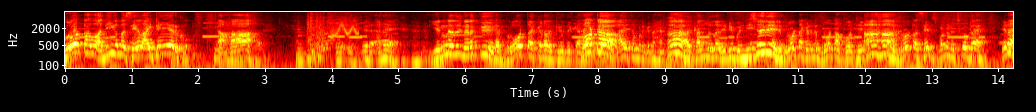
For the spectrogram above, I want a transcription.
புரோட்டாவும் அதிகமா சேல் ஆயிட்டே இருக்கும். ஆஹா. அண்ணே என்னது நடக்கு? புரோட்டா கடை வைக்கிறதுக்கு புரோட்டா? ஆயத்தம் ஆ. கல்லு எல்லாம் ரெடி பண்ணி சரி. புரோட்டா கடையில புரோட்டா போட்டு புரோட்டா சேல்ஸ் பண்ண வச்சுக்கோங்க ஏடா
